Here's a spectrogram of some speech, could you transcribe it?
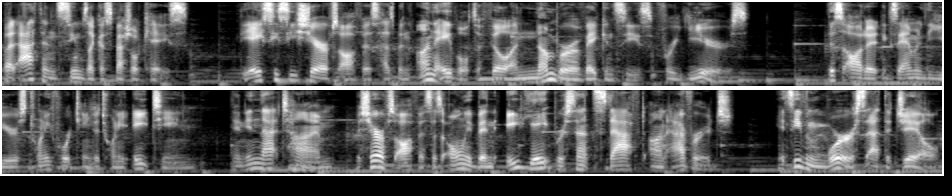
But Athens seems like a special case. The ACC Sheriff's Office has been unable to fill a number of vacancies for years. This audit examined the years 2014 to 2018, and in that time, the Sheriff's Office has only been 88% staffed on average. It's even worse at the jail,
